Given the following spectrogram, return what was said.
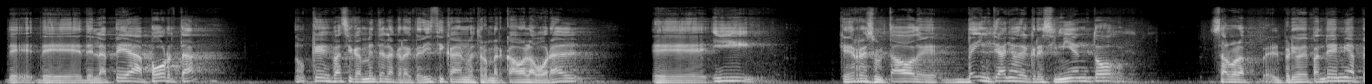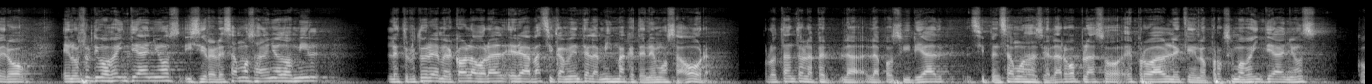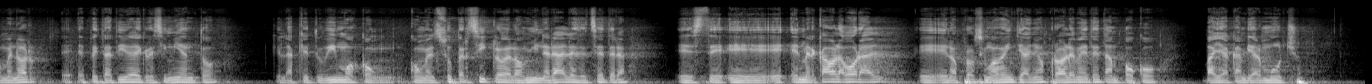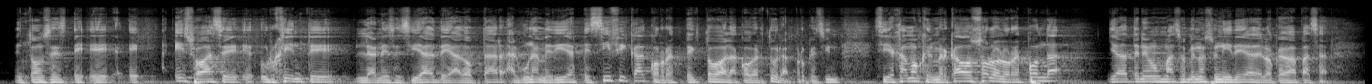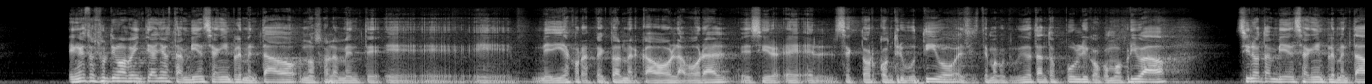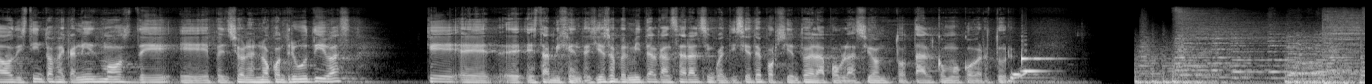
de, la PEA aporta, que es básicamente la característica de nuestro mercado laboral eh, y que es resultado de 20 años de crecimiento, salvo el periodo de pandemia, pero en los últimos 20 años, y si regresamos al año 2000, la estructura del mercado laboral era básicamente la misma que tenemos ahora. Por lo tanto, la, la, posibilidad, si pensamos hacia largo plazo, es probable que en los próximos 20 años, con menor eh, expectativa de crecimiento, las que tuvimos con, con el superciclo de los minerales, etcétera, este, eh, el mercado laboral eh, en los próximos 20 años probablemente tampoco vaya a cambiar mucho. Entonces, eso hace urgente la necesidad de adoptar alguna medida específica con respecto a la cobertura, porque si, si dejamos que el mercado solo lo responda, ya tenemos más o menos una idea de lo que va a pasar. En estos últimos 20 años también se han implementado no solamente eh, eh, eh, medidas con respecto al mercado laboral, es decir, el sector contributivo, el sistema contributivo tanto público como privado, sino también se han implementado distintos mecanismos de pensiones no contributivas que están vigentes y eso permite alcanzar al 57% de la población total como cobertura.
